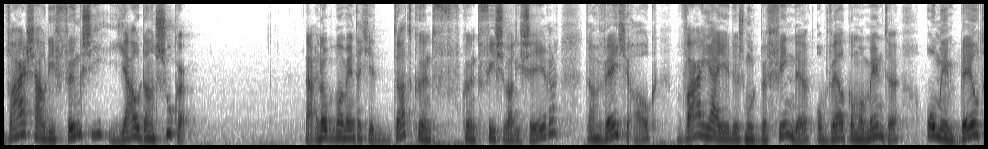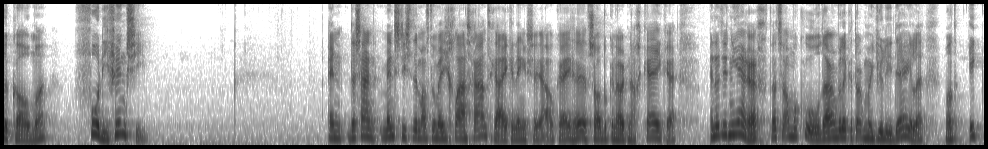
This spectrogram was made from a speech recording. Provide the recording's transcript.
waar zou die functie jou dan zoeken? Nou, en op het moment dat je dat kunt, kunt visualiseren, dan weet je ook waar jij je dus moet bevinden op welke momenten om in beeld te komen voor die functie. En er zijn mensen die zitten hem af en toe een beetje glaas aan te kijken en denken ze, ja oké, okay, zo heb ik er nooit naar gekeken. En dat is niet erg, dat is allemaal cool. Daarom wil ik het ook met jullie delen. Want ik,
